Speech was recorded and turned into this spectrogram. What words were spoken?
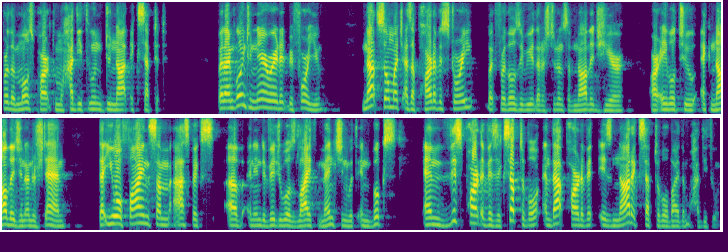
for the most part, the muhadithun do not accept it. But I'm going to narrate it before you not so much as a part of his story, but for those of you that are students of knowledge here, are able to acknowledge and understand that you will find some aspects of an individual's life mentioned within books, and this part of it is acceptable, and that part of it is not acceptable by the muhaddithun.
